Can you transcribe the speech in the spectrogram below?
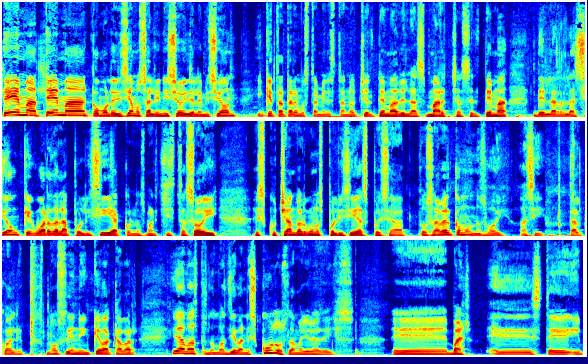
Tema, tema, como le decíamos al inicio hoy de la emisión y que trataremos también esta noche, el tema de las marchas, el tema de la relación que guarda la policía con los marchistas. Hoy, escuchando a algunos policías, pues a, pues a ver cómo nos voy, así, tal cual, eh, pues no sé ni en qué va a acabar. Y además, pues nomás llevan escudos la mayoría de ellos. Eh, bueno, este,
